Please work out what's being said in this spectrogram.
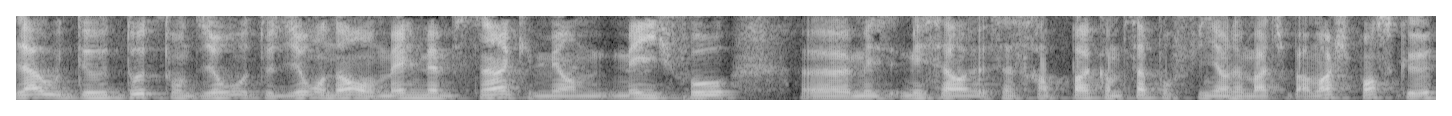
Là où d'autres te diront, non, on met le même 5, mais, il faut, euh, mais, mais ça, ça sera pas comme ça pour finir le match. Bah moi, je pense que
